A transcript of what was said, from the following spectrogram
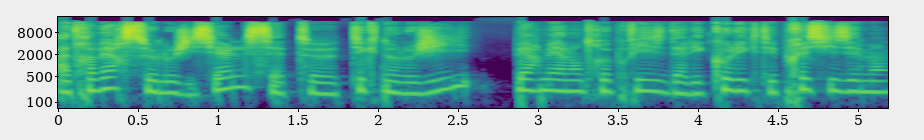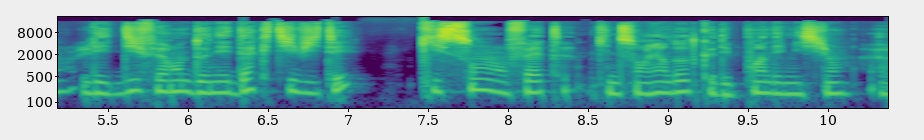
À travers ce logiciel, cette technologie permet à l'entreprise d'aller collecter précisément les différentes données d'activité qui sont en fait, qui ne sont rien d'autre que des points d'émission euh,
